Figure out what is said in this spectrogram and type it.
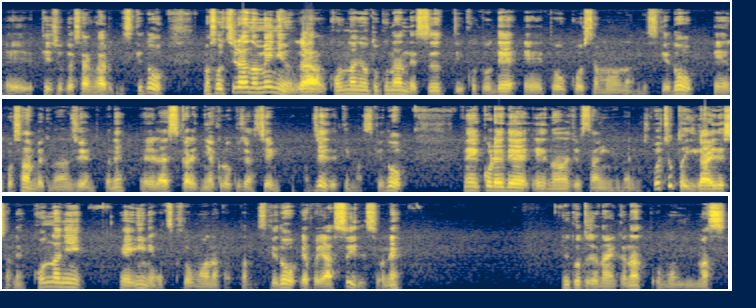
えー、定食屋さんがあるんですけど、まあ、そちらのメニューがこんなにお得なんですっていうことで、えー、投稿したものなんですけど、えー、これ370円とかね、え、ライスカレー268円みたいな感じで出てますけど、えこれで、えー、73円になりました。これちょっと意外でしたね。こんなに、え、いいねがつくと思わなかったんですけど、やっぱ安いですよね。ということじゃないかなと思います。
